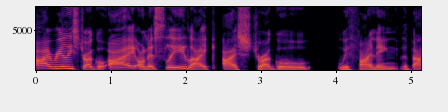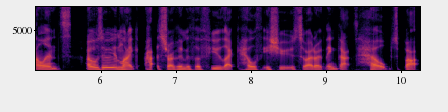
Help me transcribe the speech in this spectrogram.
I really struggle. I honestly like I struggle with finding the balance. I also in like struggling with a few like health issues, so I don't think that's helped. But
